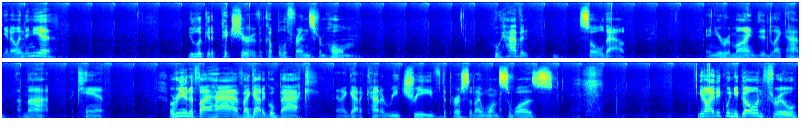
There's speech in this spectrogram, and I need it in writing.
You know, and then you you look at a picture of a couple of friends from home who haven't sold out, and you're reminded, like, I'm, not, I can't. Or even if I have, I got to go back and I got to kind of retrieve the person I once was. You know, I think when you're going through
